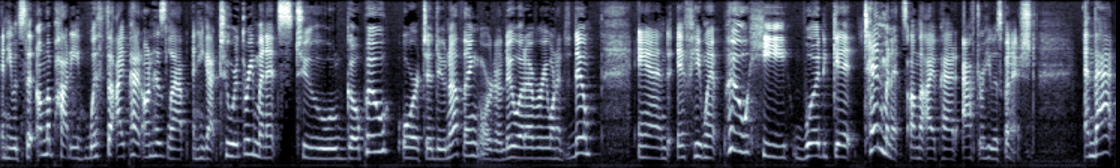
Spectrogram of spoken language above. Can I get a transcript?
and he would sit on the potty with the iPad on his lap and he got two or three minutes to go poo or to do nothing or to do whatever he wanted to do. And if he went poo, he would get 10 minutes on the iPad after he was finished. And that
